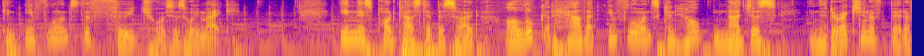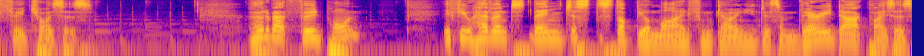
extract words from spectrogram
can influence the food choices we make. In this podcast episode, I'll look at how that influence can help nudge us in the direction of better food choices. Heard about food porn? If you haven't, then just to stop your mind from going into some very dark places,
